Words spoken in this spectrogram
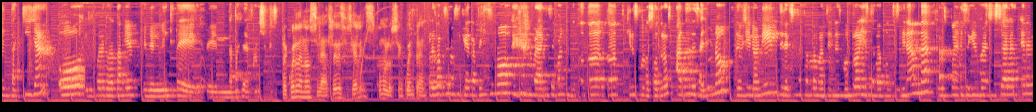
en taquilla o los pueden encontrar también en el link de, de la página de Shakespeare. Recuérdanos las redes sociales, cómo los encuentran. Les voy a pasar así que rapidísimo para que sepan como todo, todo, todo quiénes somos nosotros. Antes desayuno, de Eugenio O'Neill, dirección de Fernando Martínez Monroy y Esteban Montes Miranda. Nos pueden seguir en redes sociales, en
